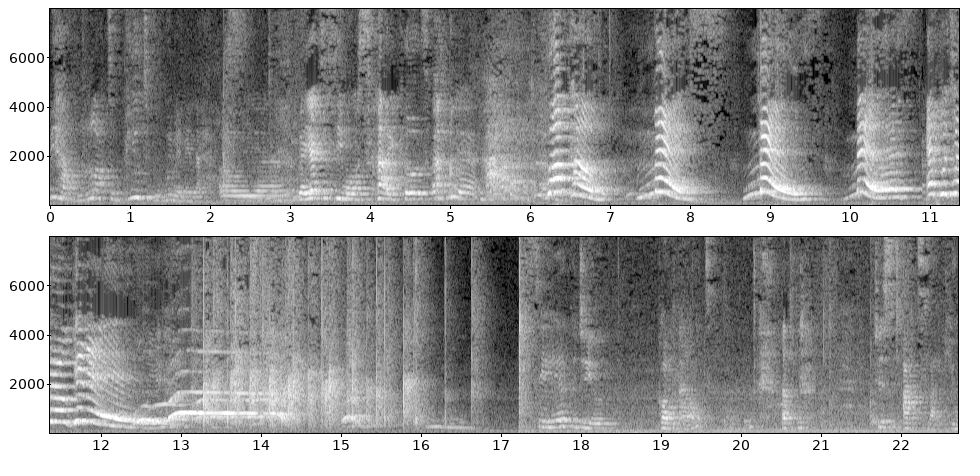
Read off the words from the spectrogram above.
We have lots of beautiful women in the house. Oh, yeah. We're yet to see more cycles. Welcome, Miss, Miss, Miss Equatorial Guinea. Celia, could you come out? Just act like you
